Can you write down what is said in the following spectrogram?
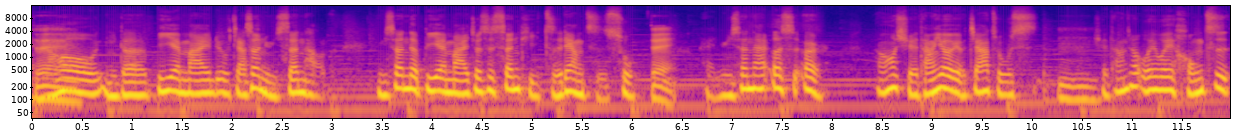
对。然后你的 BMI，假设女生好了，女生的 BMI 就是身体质量指数。对，女生在二十二，然后血糖又有家族史，嗯，血糖就微微红字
